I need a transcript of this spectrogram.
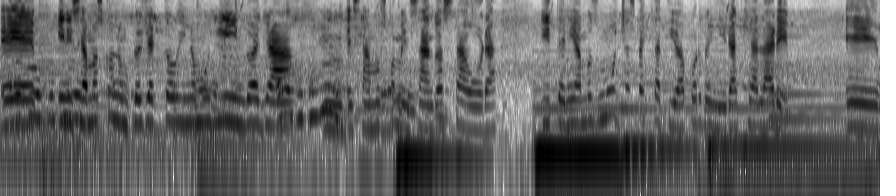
Eh, iniciamos con un proyecto vino muy lindo allá, estamos comenzando hasta ahora y teníamos mucha expectativa por venir aquí al AREP. Eh,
